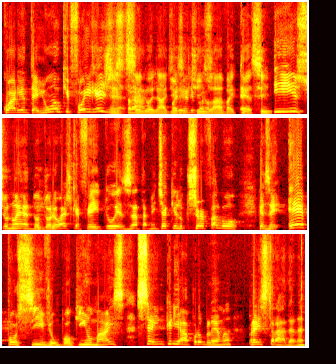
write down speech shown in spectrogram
41 é o que foi registrado registrar. É, se ele olhar direitinho ele lá, vai ter é. sim. E isso, não é, doutor? Eu acho que é feito exatamente aquilo que o senhor falou. Quer dizer, é possível um pouquinho mais sem criar problema para a estrada, né?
